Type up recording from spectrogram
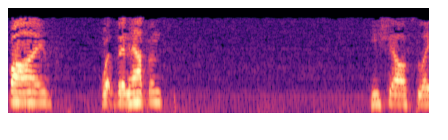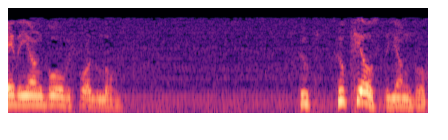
5. What then happens? He shall slay the young bull before the Lord. Who, who kills the young bull?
